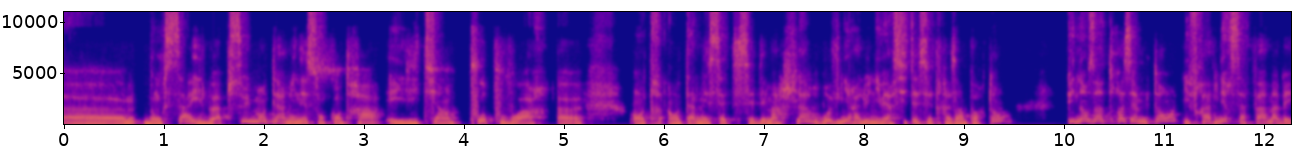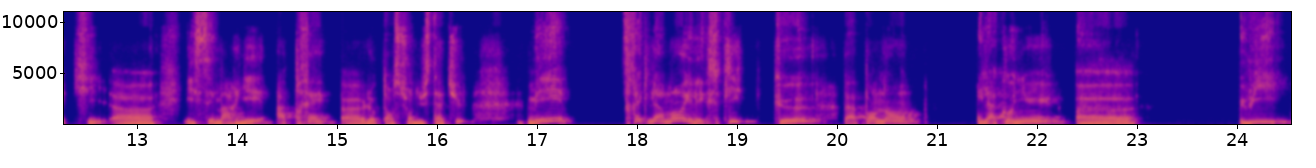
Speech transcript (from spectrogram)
Euh, donc ça, il veut absolument terminer son contrat et il y tient pour pouvoir euh, entamer cette, ces démarches-là. Revenir à l'université, c'est très important. Puis dans un troisième temps, il fera venir sa femme avec qui euh, il s'est marié après euh, l'obtention du statut. Mais très clairement, il explique que bah, pendant, il a connu euh, huit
